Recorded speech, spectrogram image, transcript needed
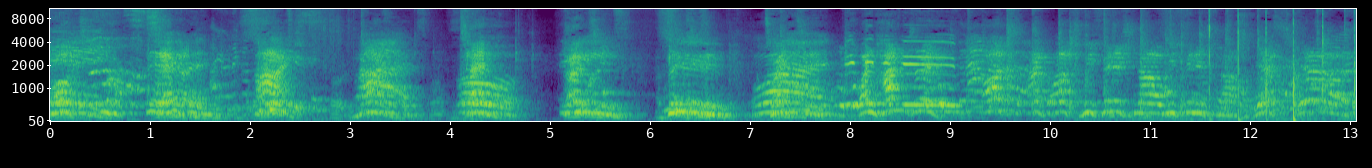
14, 7, 5, 9, 10, 13, 16, 20, 100. Art and art, we finish now, we finish now. Yes, yes.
